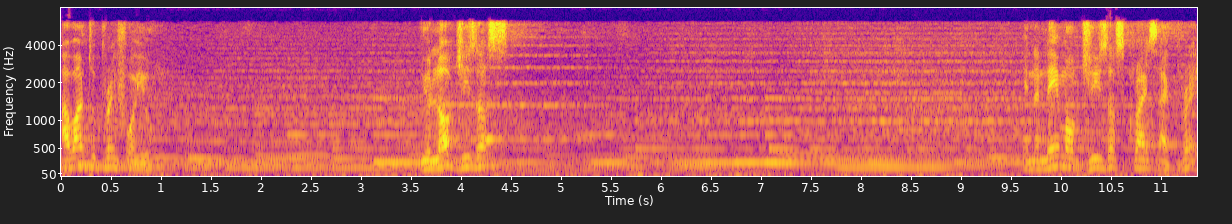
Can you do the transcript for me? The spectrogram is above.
i want to pray for you. You love jesus? In the name of jesus christ i pray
